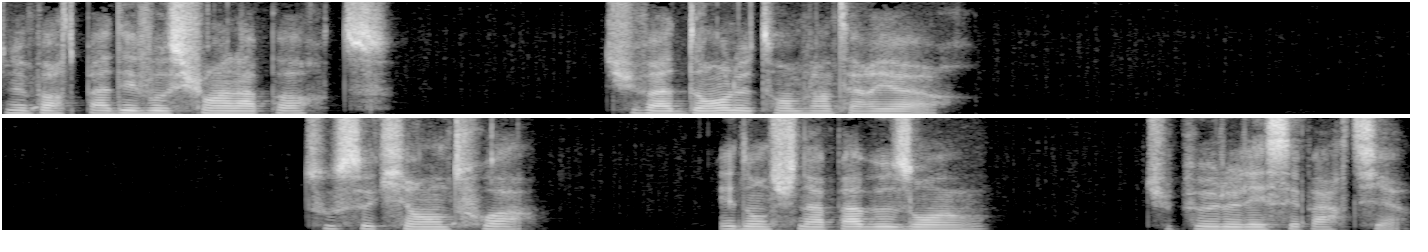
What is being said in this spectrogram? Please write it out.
Tu ne portes pas dévotion à la porte, tu vas dans le temple intérieur. Tout ce qui est en toi et dont tu n'as pas besoin, tu peux le laisser partir.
